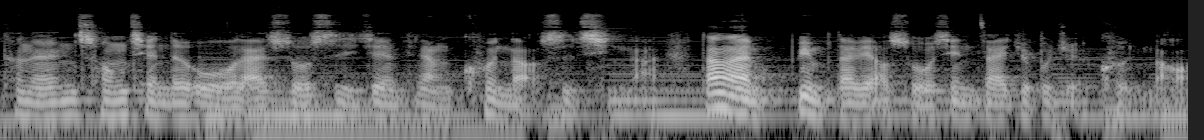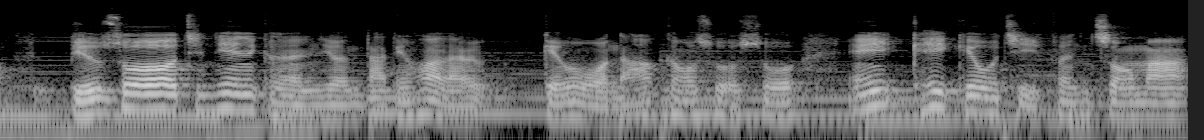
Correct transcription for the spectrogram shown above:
可能从前的我来说是一件非常困扰的事情啊。当然，并不代表说现在就不觉得困扰。比如说，今天可能有人打电话来给我，然后告诉我说：“诶，可以给我几分钟吗？”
